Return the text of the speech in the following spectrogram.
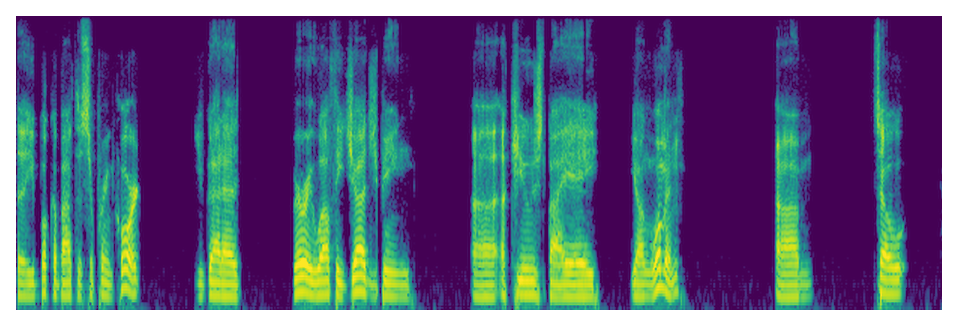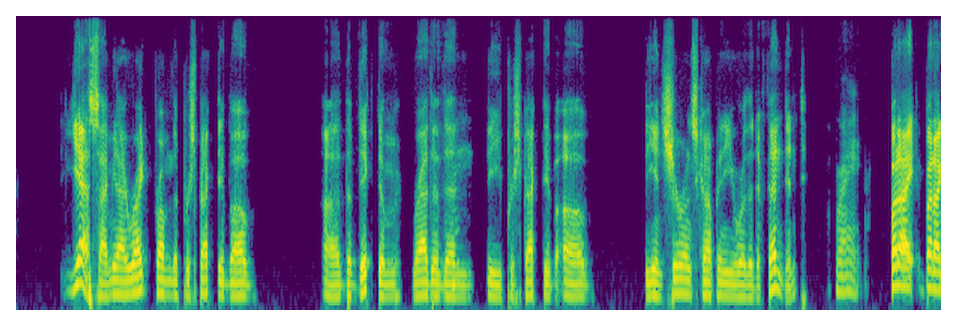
the book about the Supreme Court, you've got a very wealthy judge being uh, accused by a young woman. Um, so, yes, I mean, I write from the perspective of uh, the victim rather than the perspective of the insurance company or the defendant. Right. But I, but I,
